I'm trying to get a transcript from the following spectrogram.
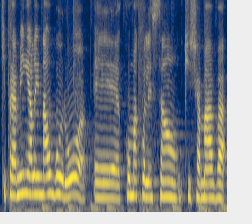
que para mim ela inaugurou é, com uma coleção que chamava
